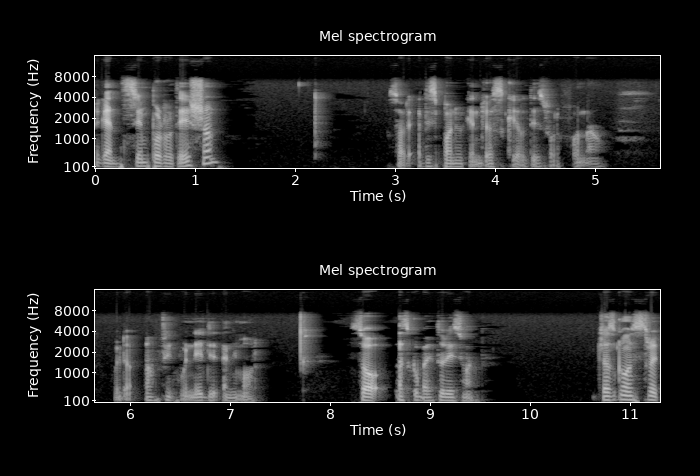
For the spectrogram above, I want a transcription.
Again simple rotation. Sorry at this point we can just kill this one for now. We don't, don't think we need it anymore so let's go back to this one. Just going straight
